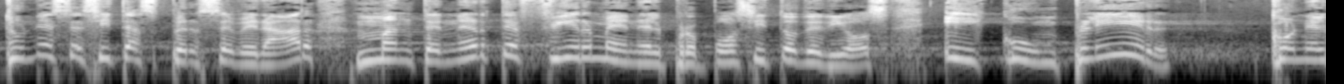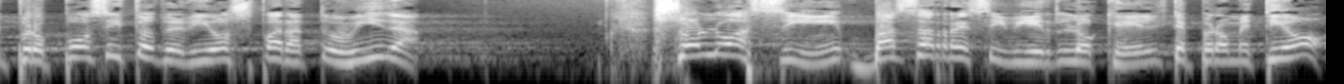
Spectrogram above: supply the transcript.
tú necesitas perseverar, mantenerte firme en el propósito de Dios y cumplir con el propósito de Dios para tu vida. Solo así vas a recibir lo que Él te prometió.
